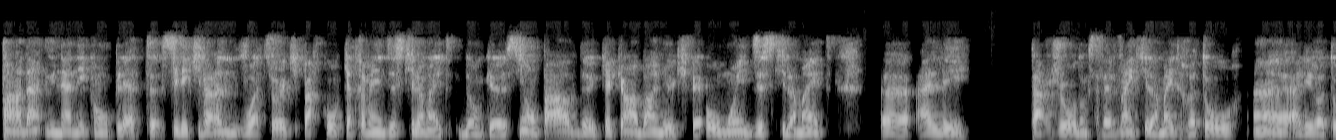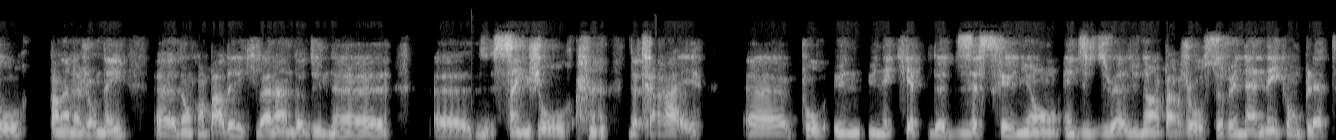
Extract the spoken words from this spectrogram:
pendant une année complète, c'est l'équivalent d'une voiture qui parcourt 90 km. Donc, si on parle de quelqu'un en banlieue qui fait au moins 10 km aller par jour. Donc, ça fait 20 km retour, hein, aller-retour pendant la journée. Euh, donc, on parle de l'équivalent d'une euh, euh, cinq jours de travail pour une, une, équipe de 10 réunions individuelles d'une heure par jour sur une année complète.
